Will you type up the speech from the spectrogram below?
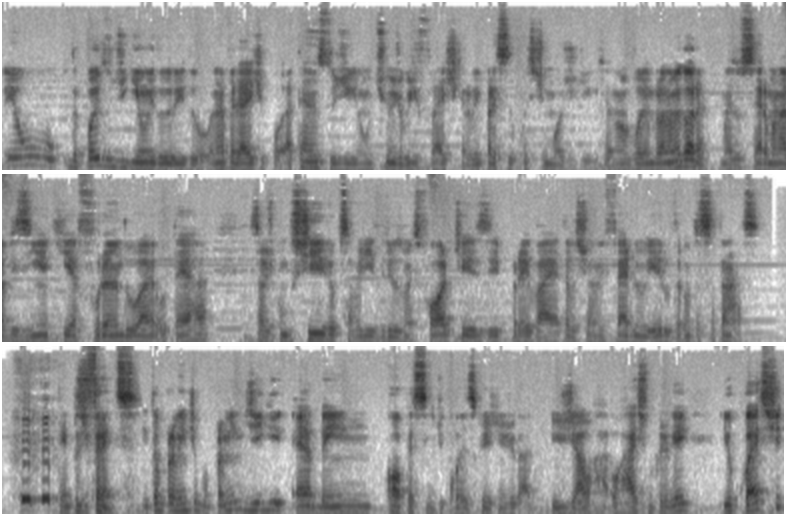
eu, depois do Dig 1 e do, e do, Na verdade, tipo, até antes do Dig 1 tinha um jogo de Flash que era bem parecido com este mod de Dig, que eu não vou lembrar o nome agora, mas você era uma navezinha que ia furando a, o terra precisava de combustível, precisava de drills mais fortes e por aí vai até você chegar no inferno e lutar contra Satanás. Tempos diferentes. Então, pra mim, tipo, pra mim, Dig era bem cópia, assim, de coisas que eu já tinha jogado. E já o, o Heist nunca joguei. E o Quest,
